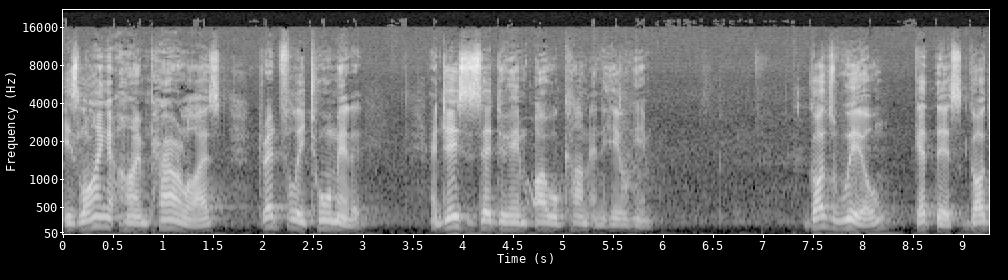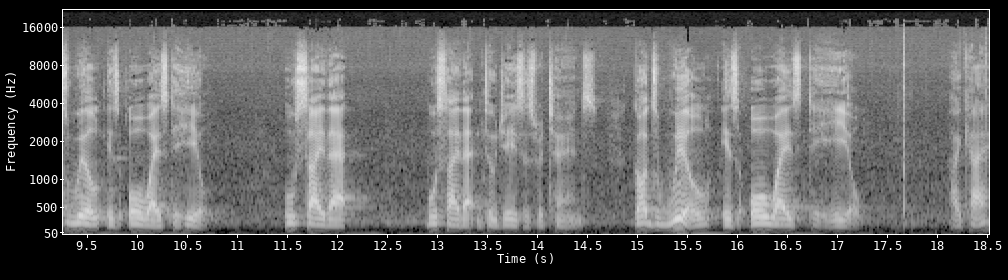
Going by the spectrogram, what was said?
is lying at home, paralyzed, dreadfully tormented. And Jesus said to him, I will come and heal him. God's will, get this, God's will is always to heal. We'll say that, we'll say that until Jesus returns. God's will is always to heal. Okay?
